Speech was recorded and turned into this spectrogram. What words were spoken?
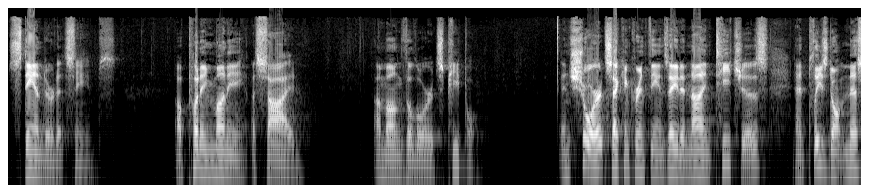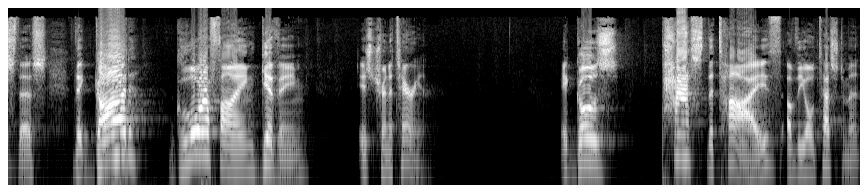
standard, it seems, of putting money aside among the Lord's people. In short, 2 Corinthians 8 and 9 teaches, and please don't miss this, that God glorifying giving is Trinitarian. It goes past the tithe of the Old Testament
